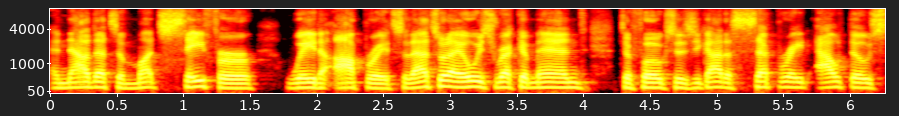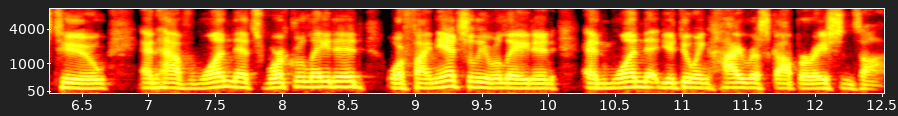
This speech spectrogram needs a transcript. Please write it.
and now that's a much safer way to operate. So that's what I always recommend to folks is you got to separate out those two and have one that's work related or financially related and one that you're doing high risk operations on.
